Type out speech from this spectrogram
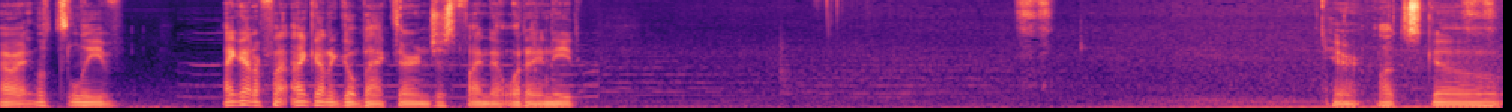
Alright, let's leave. I gotta I gotta go back there and just find out what I need. Here, let's go...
